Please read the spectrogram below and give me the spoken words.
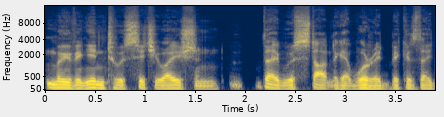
moving into a situation, they were starting to get worried because they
